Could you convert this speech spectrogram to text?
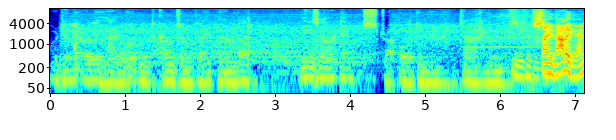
Ordinarily, I wouldn't contemplate them, but these are extraordinary times. You can say that again.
